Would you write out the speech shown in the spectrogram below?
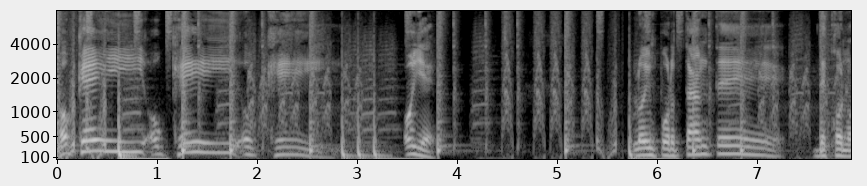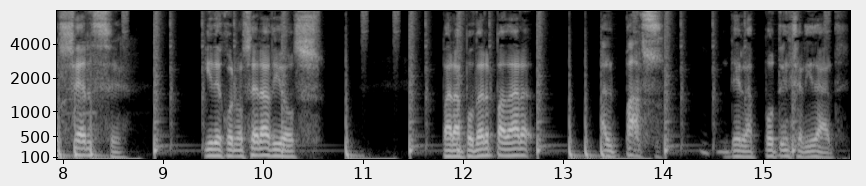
Ok, ok, ok. Oye, lo importante de conocerse y de conocer a Dios para poder dar al paso de la potencialidad.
